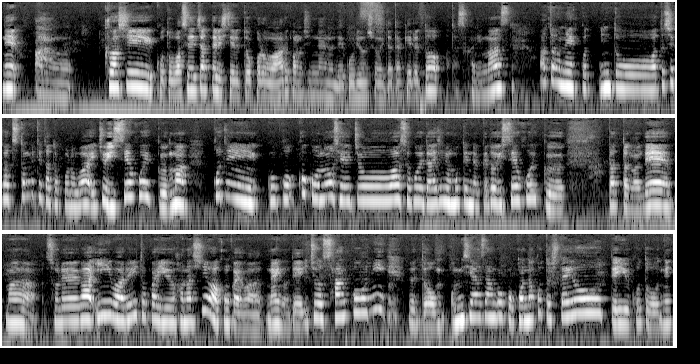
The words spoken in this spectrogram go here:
ねあの詳しいこと忘れちゃったりしてるところはあるかもしれないのでご了承いただけると助かります。あとねこ、うん、と私が勤めてたところは一応一斉保育まあ個人個々個々の成長はすごい大事に思ってるんだけど一斉保育だったのでまあそれがいい悪いとかいう話は今回はないので一応参考に、うん、とお店屋さんごっここんなことしたよっていうことをね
